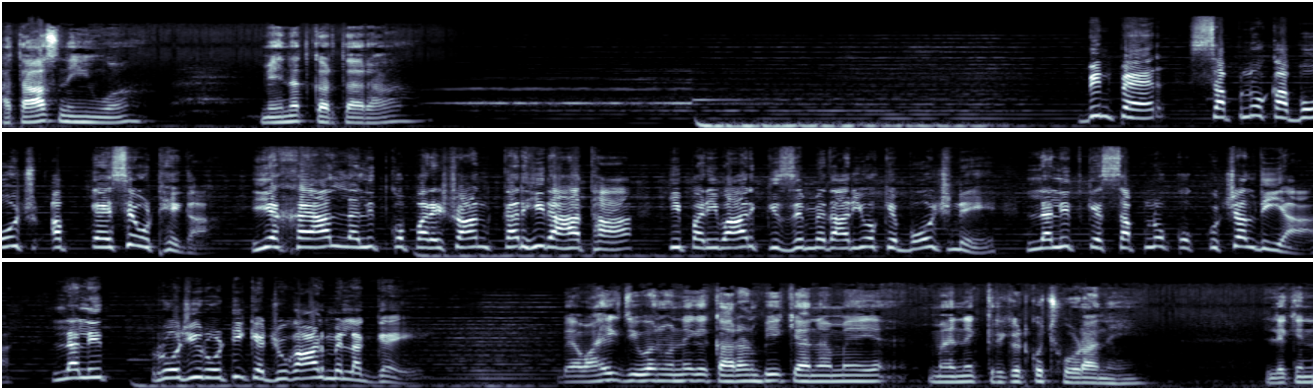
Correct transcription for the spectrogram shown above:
हताश नहीं हुआ, मेहनत करता रहा। बिन पैर, सपनों का बोझ अब कैसे उठेगा? यह ख्याल ललित को परेशान कर ही रहा था कि परिवार की जिम्मेदारियों के बोझ ने ललित के सपनों को कुचल दिया। ललित रोजी रोटी के जुगाड़ में लग गए। वैवाहिक जीवन होने के कारण भी क्या नाम है, मैंने क्रिकेट को छोड़ा नहीं। लेकिन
